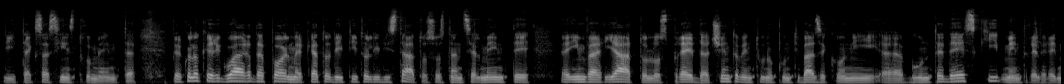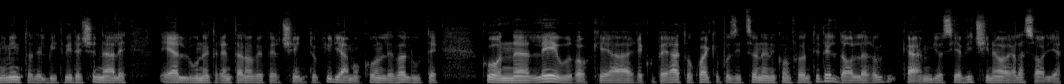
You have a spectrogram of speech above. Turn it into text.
di Texas Instrument. Per quello che riguarda poi il mercato dei titoli di Stato, sostanzialmente eh, invariato lo spread a 121 punti base con i eh, Bund tedeschi, mentre il rendimento del BTP decennale è all'1,39%. Chiudiamo con le valute, con l'euro che ha recuperato qualche posizione nei confronti del dollaro in cambio si avvicina ora alla soglia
